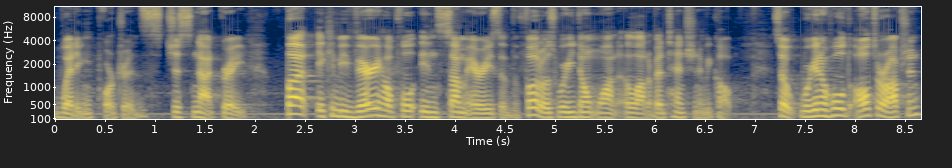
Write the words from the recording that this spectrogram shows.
wedding portraits, just not great. But it can be very helpful in some areas of the photos where you don't want a lot of attention to be called. So we're gonna hold Alt or Option,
